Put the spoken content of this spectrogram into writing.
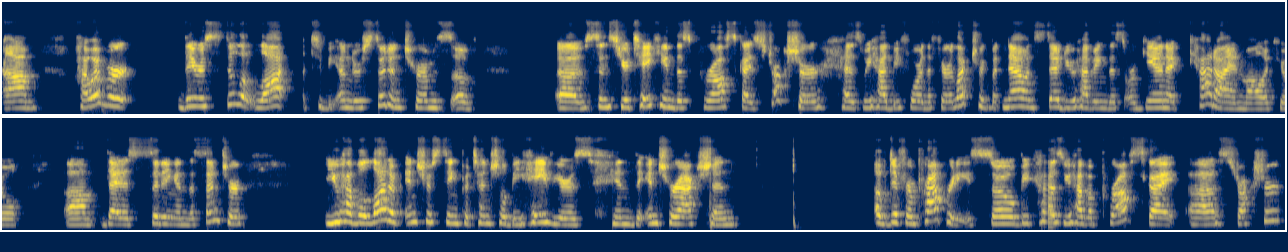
Um, however, there is still a lot to be understood in terms of uh, since you're taking this perovskite structure as we had before in the ferroelectric, but now instead you're having this organic cation molecule um, that is sitting in the center, you have a lot of interesting potential behaviors in the interaction of different properties. So because you have a perovskite uh, structure,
